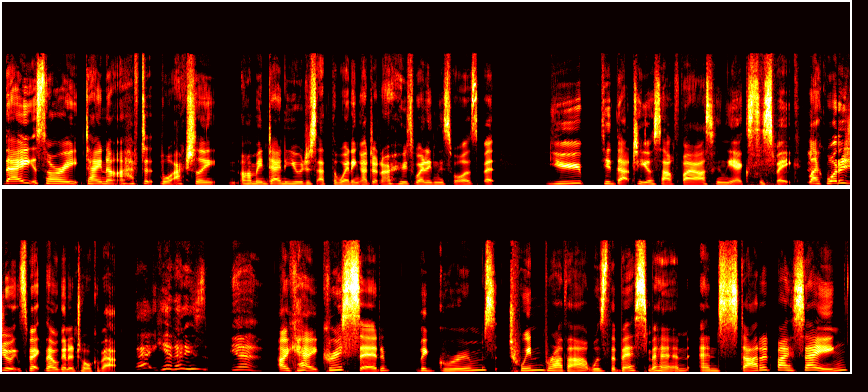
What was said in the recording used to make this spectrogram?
They, sorry, Dana, I have to, well, actually, I mean, Dana, you were just at the wedding. I don't know whose wedding this was, but you did that to yourself by asking the ex to speak. Like, what did you expect they were going to talk about? That yeah, that is yeah. Okay, Chris said the groom's twin brother was the best man and started by saying,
